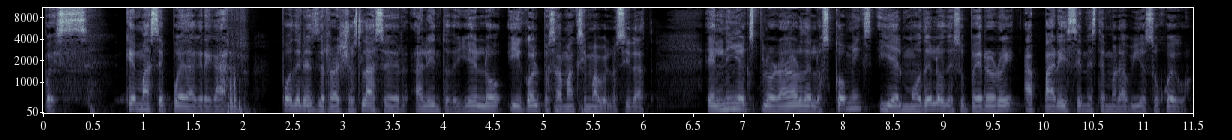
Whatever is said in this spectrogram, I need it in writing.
pues, ¿qué más se puede agregar? Poderes de rayos láser, aliento de hielo y golpes a máxima velocidad. El niño explorador de los cómics y el modelo de superhéroe aparece en este maravilloso juego.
